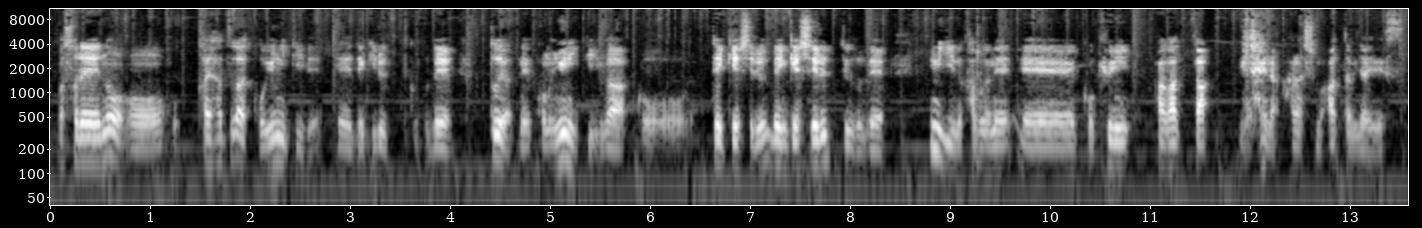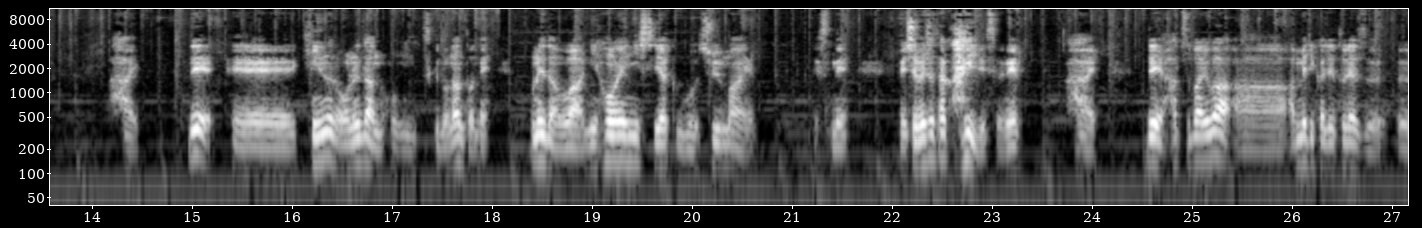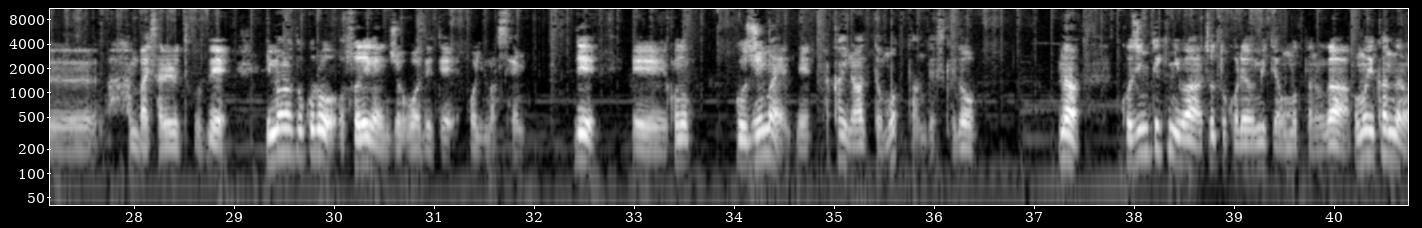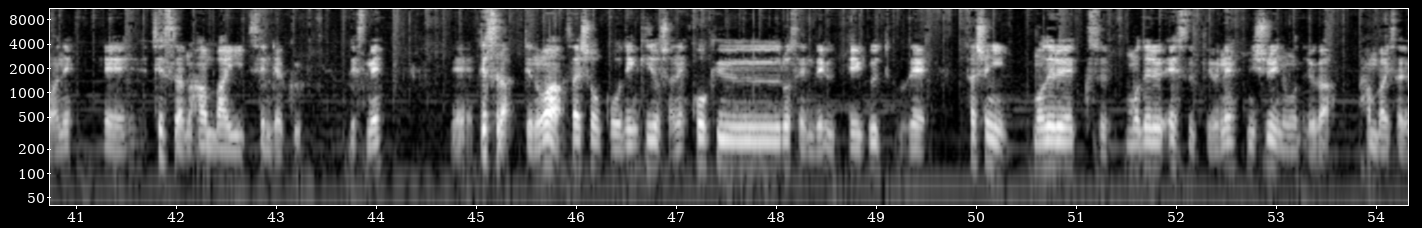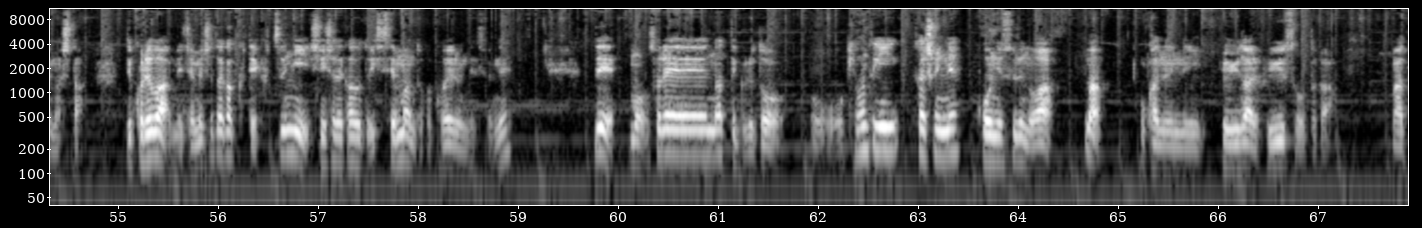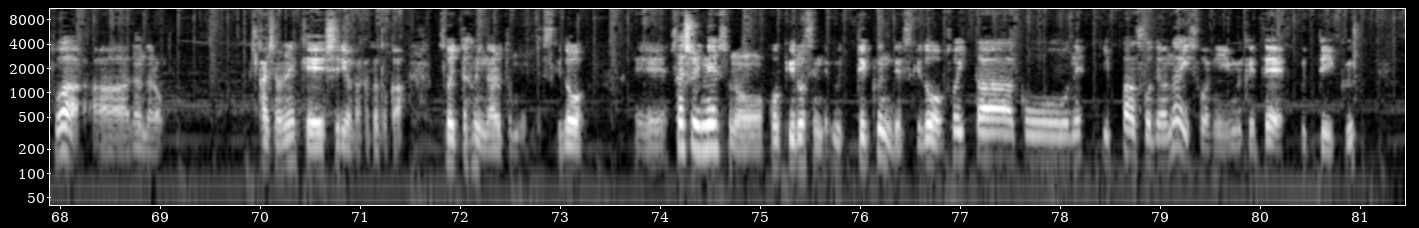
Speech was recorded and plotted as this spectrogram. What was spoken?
まあ、それの開発がこう Unity で、え、できるってことで、どうやね、この Unity がこう提携してる、連携してるっていうことで、Unity の株がね、えー、こう急に上がったみたいな話もあったみたいです。はい。で、えー、気になるお値段の方なんですけど、なんとね、お値段は日本円にして約50万円ですね。めちゃめちゃ高いですよね。はい。で、発売は、あアメリカでとりあえず、販売されるということで、今のところ、それ以外の情報は出ておりません。で、えー、この50万円ね、高いなって思ったんですけど、まあ、個人的にはちょっとこれを見て思ったのが、思い浮かんだのはね、えー、テスラの販売戦略ですね。えー、テスラっていうのは最初、こう、電気自動車ね、高級路線で売っていくってことで、最初にモデル X、モデル S というね、2種類のモデルが販売されました。で、これはめちゃめちゃ高くて、普通に新車で買うと1000万とか超えるんですよね。で、もうそれになってくると、基本的に最初にね、購入するのは、まあ、お金に余裕のある富裕層とか、まあ、あとは、あなんだろう、会社のね、経営してるような方とか、そういった風になると思うんですけど、えー、最初にね、その高級路線で売っていくんですけど、そういった、こうね、一般層ではない層に向けて売っていく。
